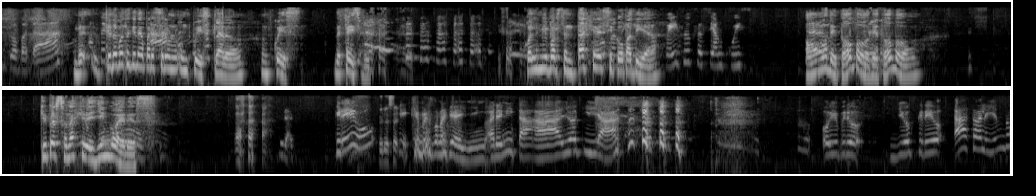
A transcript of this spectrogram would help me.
psicópata? De- ¿Qué te pasa que te va a aparecer un, un quiz? Claro, un quiz de Facebook. ¿Cuál es mi porcentaje de psicopatía? Facebook se hacían quiz. Oh, de todo, de todo. ¿Qué personaje de Jingo eres? Mira, creo Pero esa- que, ¿qué personaje de Jingo? Arenita, ah, yo aquí ya. Oye, pero yo creo, ah, estaba leyendo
